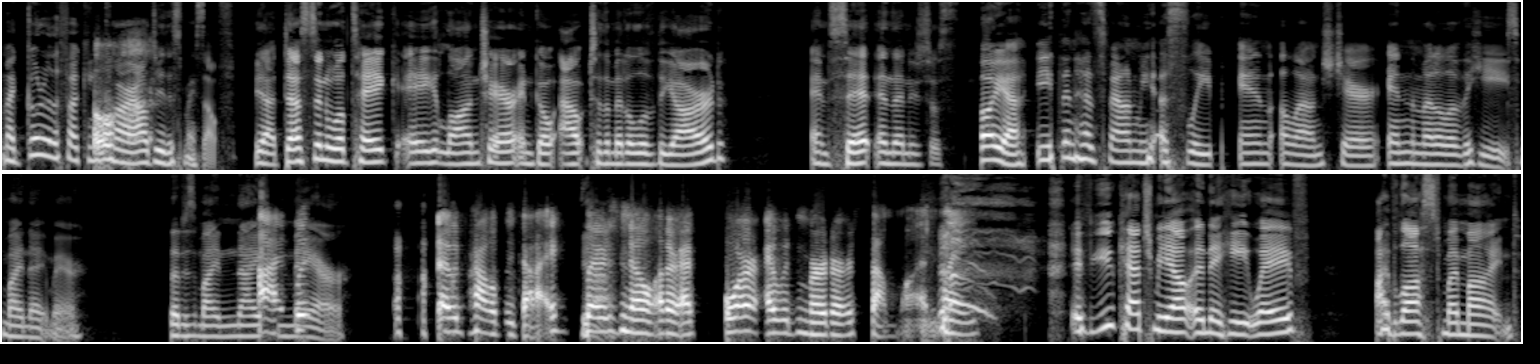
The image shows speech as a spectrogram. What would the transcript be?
like, "Go to the fucking Oh. car. I'll do this myself." Yeah, Dustin will take a lawn chair and go out to the middle of the yard and sit, and then he's just, Oh yeah, Ethan has found me asleep in a lounge chair in the middle of the heat. it's my nightmare. That is my nightmare. I would probably die. Yeah. There's no other ex, or I would murder someone. Like, if you catch me out in a heat wave, I've lost my mind.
